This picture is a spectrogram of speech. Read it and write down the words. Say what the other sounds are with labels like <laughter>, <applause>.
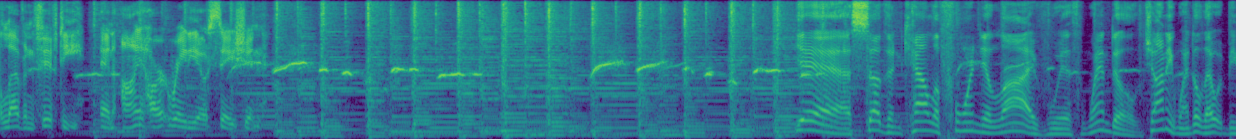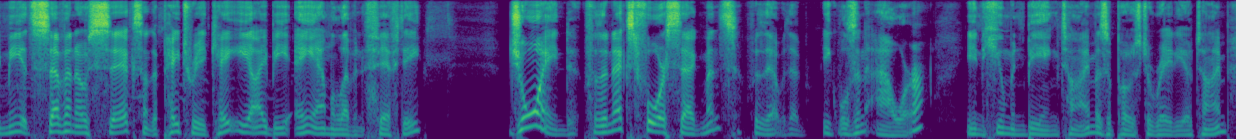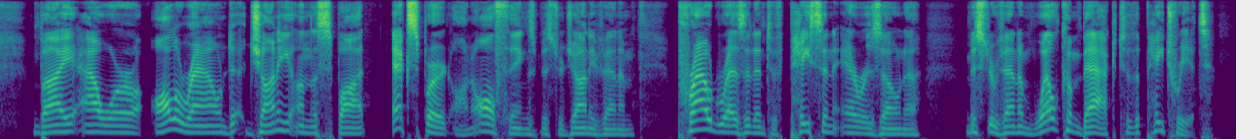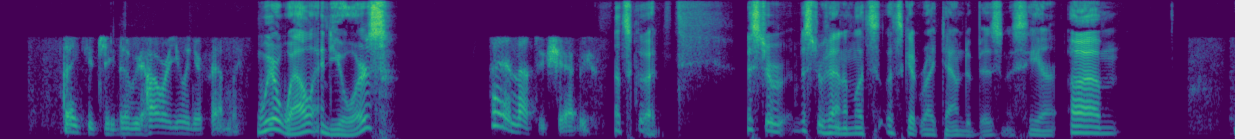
1150, an iHeartRadio station. Yeah, Southern California Live with Wendell. Johnny Wendell, that would be me at 7.06 on the Patriot KEIB AM 1150. Joined for the next four segments, for that, that equals an hour in human being time as opposed to radio time, by our all around Johnny on the spot expert on all things, Mr. Johnny Venom, proud resident of Payson, Arizona. Mr. Venom, welcome back to the Patriot. Thank you, GW. How are you and your family? We're well, and yours? Eh, not too shabby. That's good. Mr. Mr. Venom, let's let's get right down to business here. Um,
